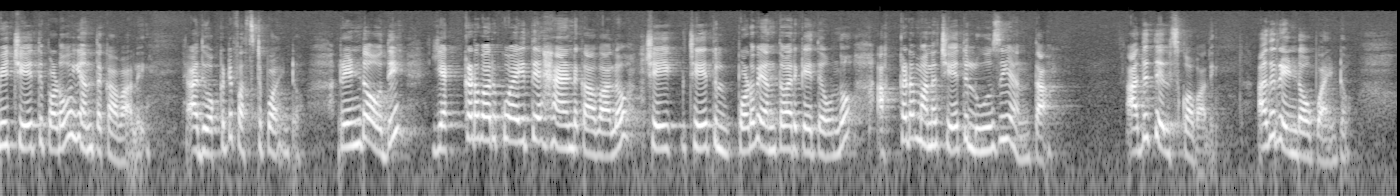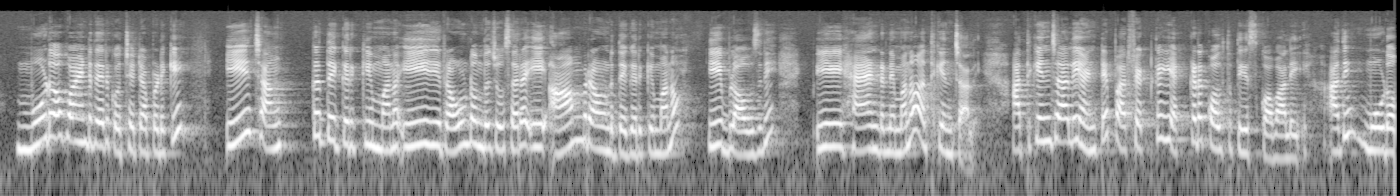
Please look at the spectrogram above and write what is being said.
మీ చేతి పొడవు ఎంత కావాలి? అది ఒకటి ఫస్ట్ పాయింట్ రెండవది ఎక్కడ వరకు అయితే హ్యాండ్ కావాలో చే చేతి పొడవు ఎంతవరకు అయితే ఉందో అక్కడ మన చేతి లూజు ఎంత? అది తెలుసుకోవాలి. అది రెండవ పాయింట్ మూడవ పాయింట్ దగ్గరికి వచ్చేటప్పటికి ఈ చంక్ దగ్గరికి మనం ఈ రౌండ్ ఉందో చూసారా? ఈ ఆమ్ రౌండ్ దగ్గరికి మనం ఈ బ్లౌజ్ని ఈ హ్యాండ్ని మనం అతికించాలి. అతికించాలి అంటే పర్ఫెక్ట్గా ఎక్కడ కొలత తీసుకోవాలి? అది మూడో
